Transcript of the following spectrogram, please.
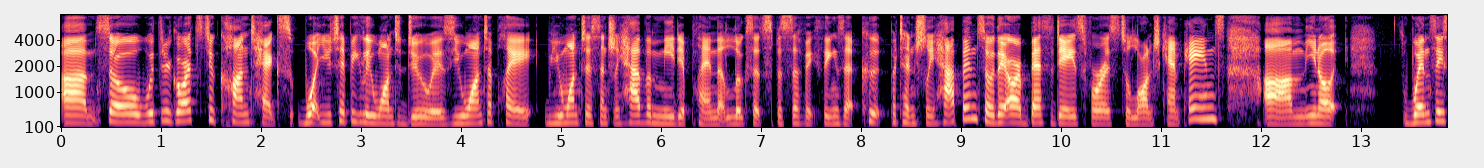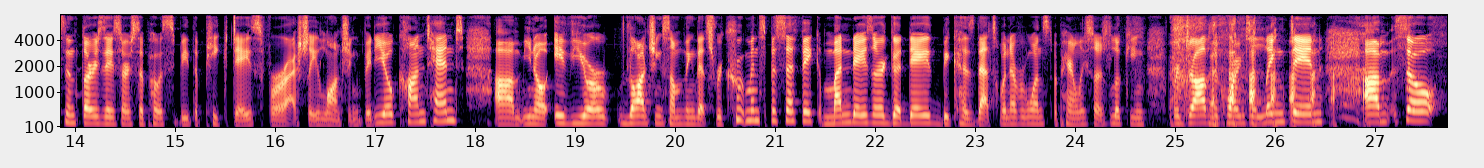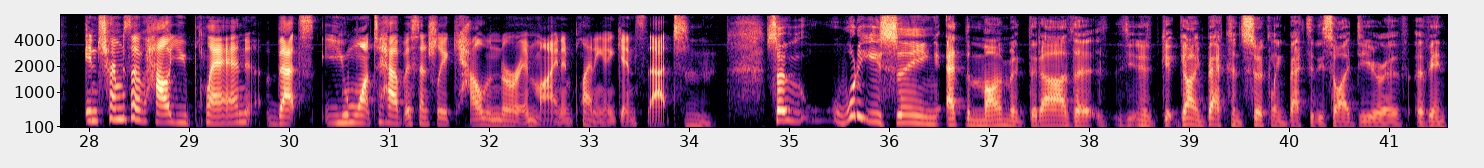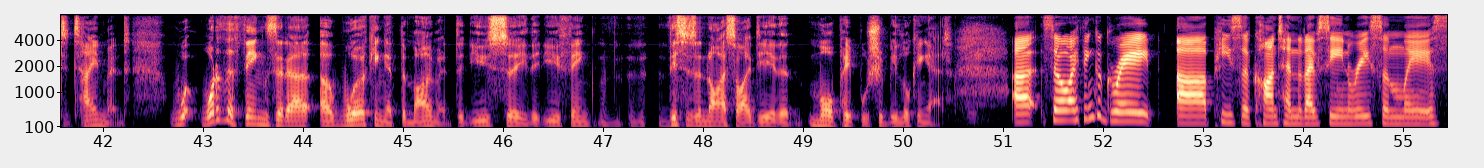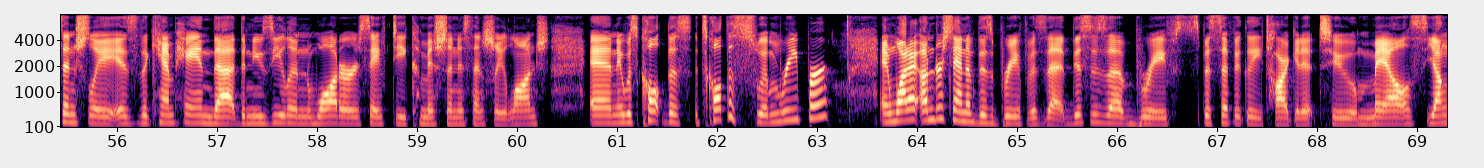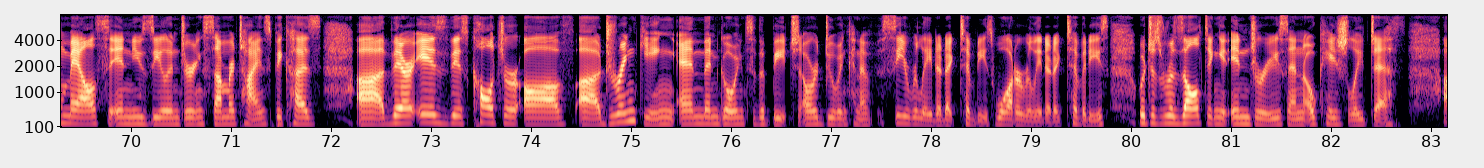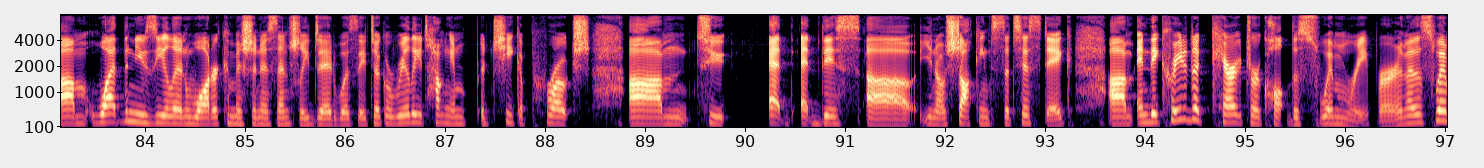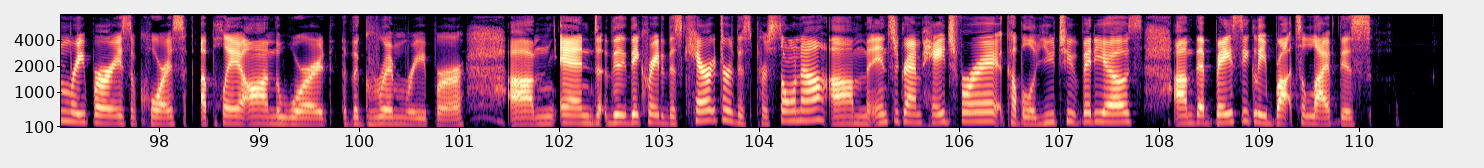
Um, so, with regards to context, what you typically want to do is you want to play, you want to essentially have a media plan that looks at specific things that could potentially happen. So, there are best days for us to launch campaigns. Um, you know, Wednesdays and Thursdays are supposed to be the peak days for actually launching video content. Um, you know, if you're launching something that's recruitment specific, Mondays are a good day because that's when everyone apparently starts looking for jobs according to LinkedIn. Um, so in terms of how you plan, that's you want to have essentially a calendar in mind and planning against that. Mm. So what are you seeing at the moment that are the you know going back and circling back to this idea of, of entertainment what, what are the things that are, are working at the moment that you see that you think th- this is a nice idea that more people should be looking at? Uh, so I think a great uh, piece of content that I've seen recently essentially is the campaign that the New Zealand Water Safety Commission essentially launched, and it was called this. It's called the Swim Reaper, and what I understand of this brief is that this is a brief specifically targeted to males, young males in New Zealand during summer times because uh, there is this culture of uh, drinking and then going to the beach or doing kind of sea related activities, water related activities, which is resulting in injuries and occasionally death. Um, what the New Zealand Water Commission essentially did was they took a really tongue in cheek approach um, to at, at this uh, you know shocking statistic um, and they created a character called the swim reaper. And the swim reaper is of course a play on the word the grim reaper. Um, and they, they, created this character this persona um, an instagram page for it a couple of youtube videos um, that basically brought to life this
